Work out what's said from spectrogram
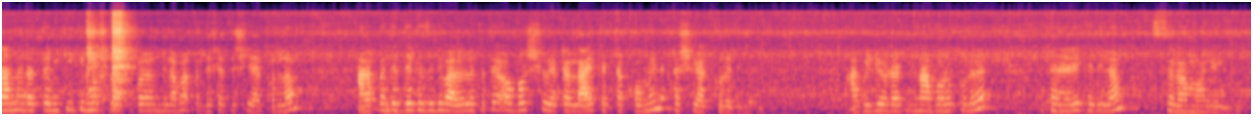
রান্নাটাতে আমি কী কী মশলা উপকরণ দিলাম আপনাদের সাথে শেয়ার করলাম। আর আপনাদের দেখে যদি ভালো লেগে থাকে, অবশ্যই একটা লাইক একটা কমেন্ট একটা শেয়ার করে দিবেন। আর ভিডিওটা না বড় করে এখানে রেখে দিলাম। আসসালামু আলাইকুম।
